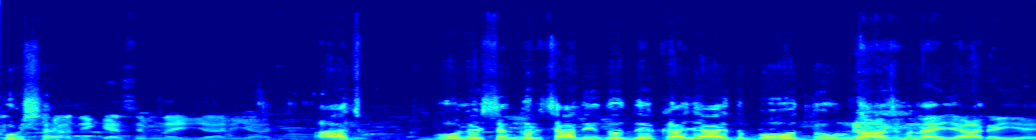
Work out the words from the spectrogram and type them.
खुश हैं। शादी कैसे मनाई जा रही है आज? आज भोले शंकर शादी तो देखा जाए तो बहुत धूमधाम से मनाई जा रही है।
